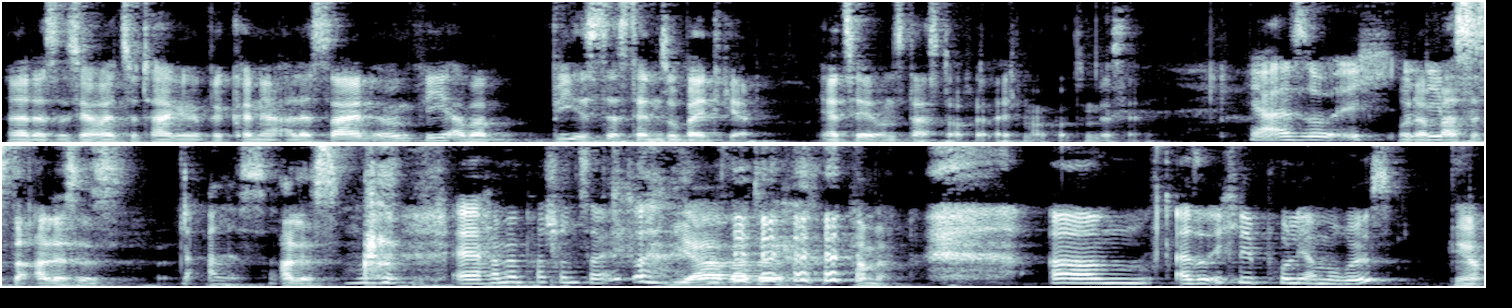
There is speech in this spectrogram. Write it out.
Das ist ja heutzutage, wir können ja alles sein irgendwie, aber wie ist das denn so bei dir? Erzähl uns das doch vielleicht mal kurz ein bisschen. Ja, also ich. Oder was es da alles ist. Alles. Alles. Äh, haben wir ein paar schon Zeit? Ja, warte. Hammer. ähm, also ich lebe polyamorös. Ja.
